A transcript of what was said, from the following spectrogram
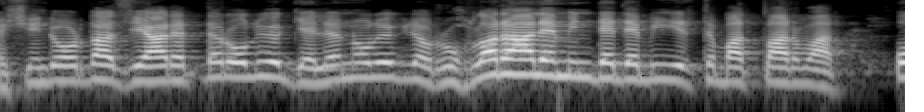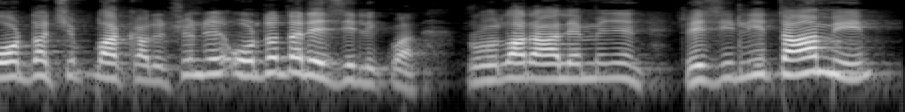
E şimdi orada ziyaretler oluyor, gelen oluyor, gidiyor. Ruhlar aleminde de bir irtibatlar var. Orada çıplak kalıyorsun, orada da rezillik var. Ruhlar aleminin rezilliği daha mühim.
